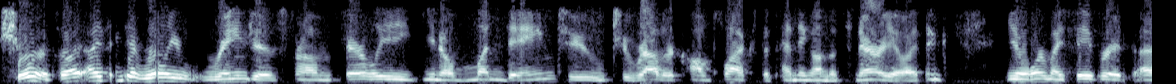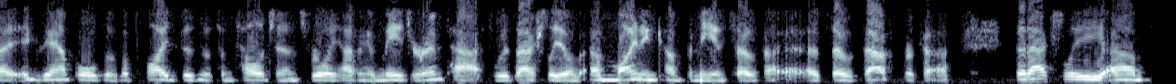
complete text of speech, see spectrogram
Sure. So I, I think it really ranges from fairly, you know, mundane to, to rather complex depending on the scenario. I think, you know, one of my favorite uh, examples of applied business intelligence really having a major impact was actually a, a mining company in South, uh, South Africa that actually, um,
